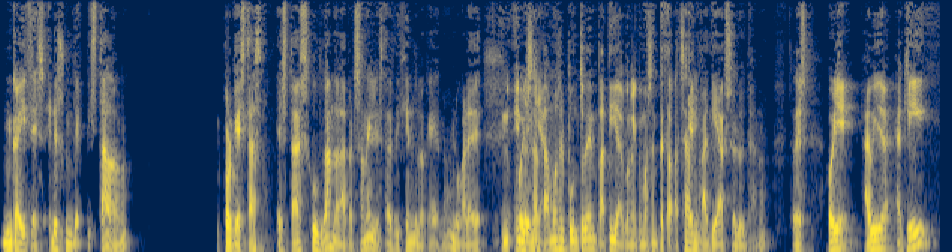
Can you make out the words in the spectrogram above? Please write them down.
nunca dices, eres un despistado, ¿no? Porque estás, estás juzgando a la persona y le estás diciendo lo que es, ¿no? En lugar de. Y nos saltamos el punto de empatía con el que hemos empezado la charla. Empatía absoluta, ¿no? Entonces, oye, ha habido, aquí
